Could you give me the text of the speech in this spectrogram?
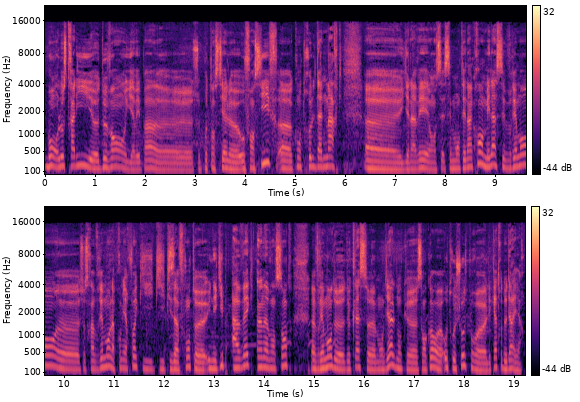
bon l'Australie euh, devant il n'y avait pas ce potentiel offensif contre le Danemark il y en avait on c'est monté d'un cran mais là c'est vraiment ce sera vraiment la première fois qu'ils affrontent une équipe avec un avant-centre vraiment de, de classe mondiale donc c'est encore autre chose pour les quatre de derrière.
